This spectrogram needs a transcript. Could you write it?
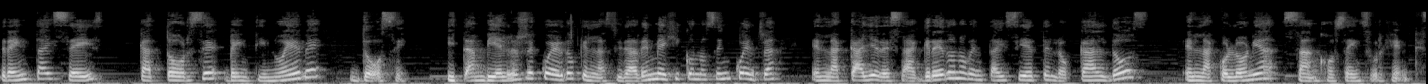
36 14 29 12. Y también les recuerdo que en la Ciudad de México nos encuentra en la calle de Sagredo 97, local 2, en la colonia San José Insurgentes.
